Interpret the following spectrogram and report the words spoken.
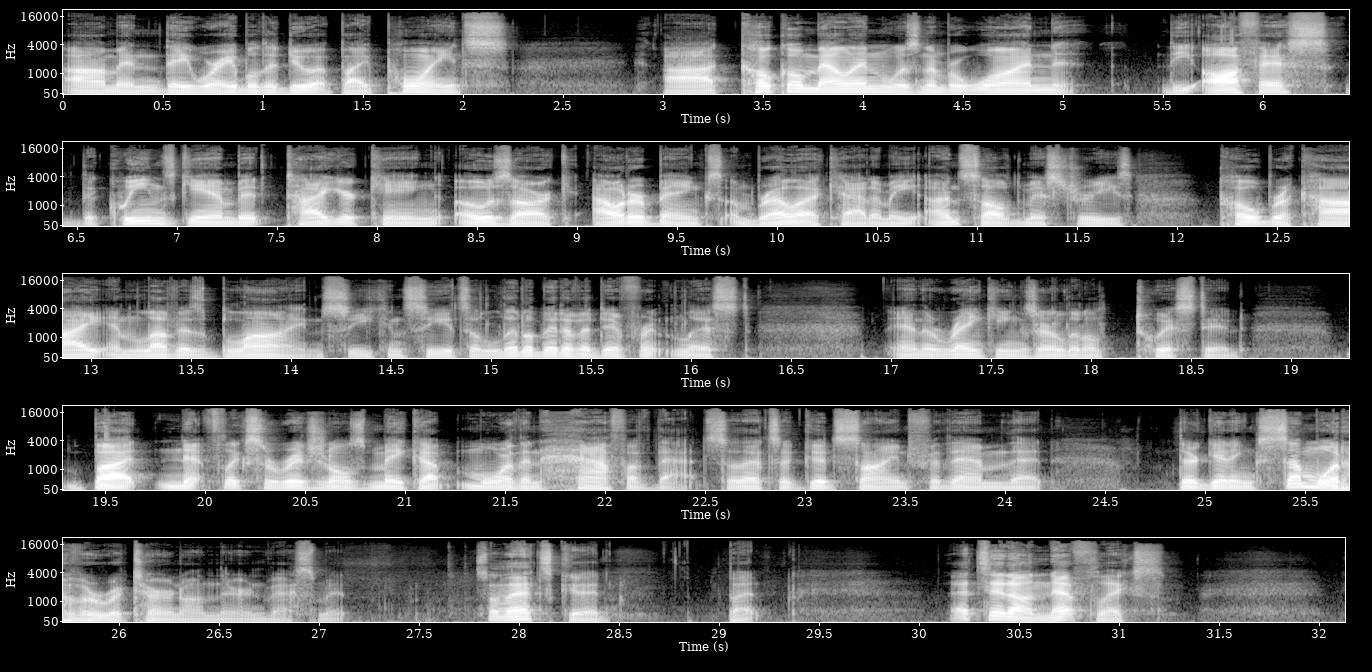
um, and they were able to do it by points. Uh, CoComelon was number one. The Office, The Queen's Gambit, Tiger King, Ozark, Outer Banks, Umbrella Academy, Unsolved Mysteries, Cobra Kai, and Love is Blind. So you can see it's a little bit of a different list, and the rankings are a little twisted. But Netflix originals make up more than half of that. So that's a good sign for them that they're getting somewhat of a return on their investment. So that's good. But that's it on Netflix.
